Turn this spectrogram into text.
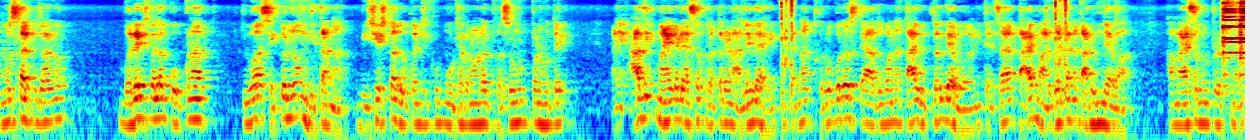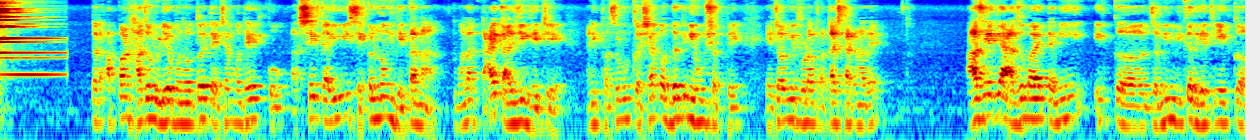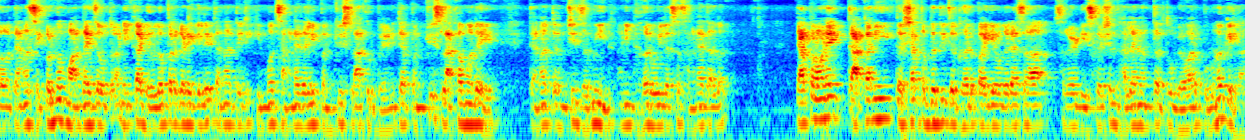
नमस्कार मित्रांनो. बरेच वेळा कोकणात किंवा सेकंड होम घेताना विशेषतः लोकांची खूप मोठ्या प्रमाणात फसवणूक पण होते. आणि आज एक माझ्याकडे असं प्रकरण आलेलं आहे की त्यांना खरोखरच त्या आजोबांना काय उत्तर द्यावं आणि त्याचा काय मार्ग त्यांना काढून द्यावा हा माझ्यासमोर प्रश्न आहे. तर आपण हा जो व्हिडिओ बनवतोय त्याच्यामध्ये को- असे काही सेकंड होम घेताना तुम्हाला काय काळजी घ्यायची आहे आणि फसवणूक कशा पद्धतीने होऊ शकते याच्यावर मी थोडा प्रकाश टाकणार आहे. आज हे काय आजोबा आहेत त्यांनी एक जमीन विकत घेतली एक त्यांना सेकंड होम बांधायचं होतं आणि एका डेव्हलपरकडे गेले त्यांना त्याची किंमत सांगण्यात आली पंचवीस लाख रुपये आणि त्या पंचवीस लाखामध्ये त्यांना त्यांची जमीन आणि घर होईल असं सांगण्यात आलं. त्याप्रमाणे काकांनी कशा पद्धतीचं घर पाहिजे वगैरे असा सगळं डिस्कशन झाल्यानंतर तो व्यवहार पूर्ण केला.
